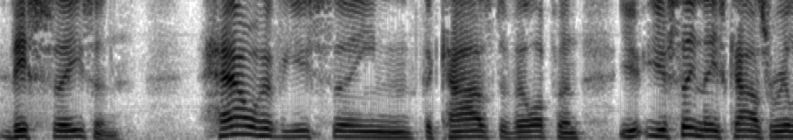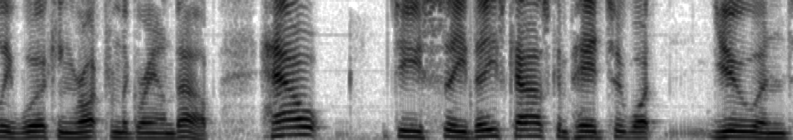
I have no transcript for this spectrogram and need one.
this season, how have you seen the cars develop? And you, have seen these cars really working right from the ground up. How do you see these cars compared to what you and,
